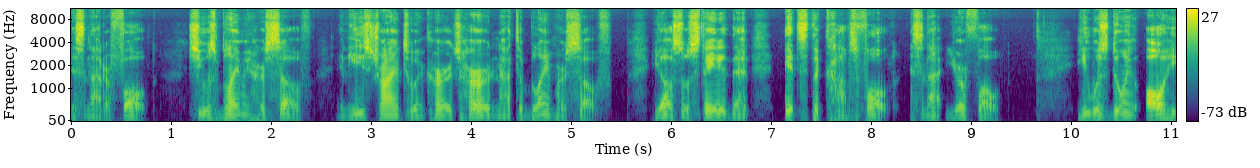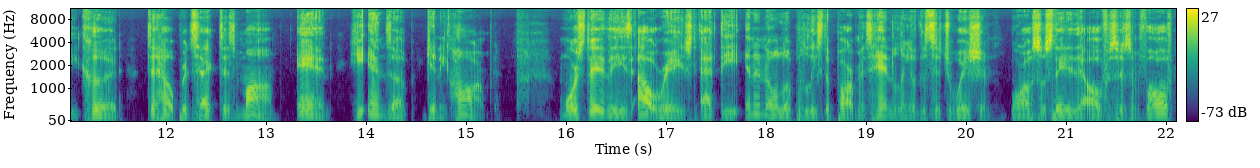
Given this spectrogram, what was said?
it's not her fault. She was blaming herself, and he's trying to encourage her not to blame herself. He also stated that it's the cop's fault, it's not your fault. He was doing all he could to help protect his mom, and he ends up getting harmed. Moore stated that he's outraged at the Indianola Police Department's handling of the situation. Moore also stated that officers involved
